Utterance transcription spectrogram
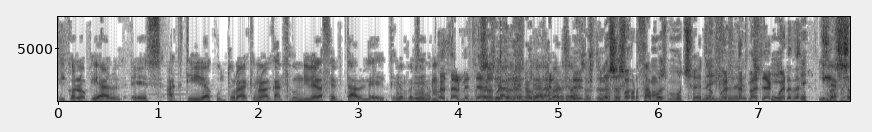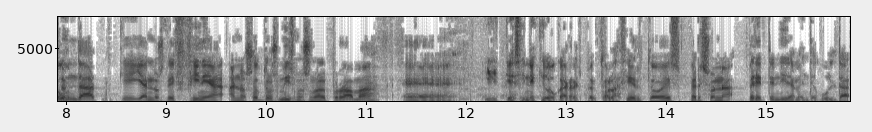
y coloquial es actividad cultural que no alcanza un nivel aceptable. Creo que estamos Totalmente totalmente de acuerdo. Nos esforzamos mucho en ello. puedo de estar más hecho. de acuerdo. Y la segunda, que ya nos define a, a nosotros mismos, no al programa, eh, y que es inequívoca respecto al acierto, es persona pretendidamente culta,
